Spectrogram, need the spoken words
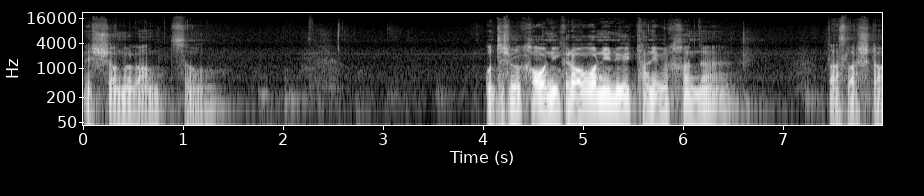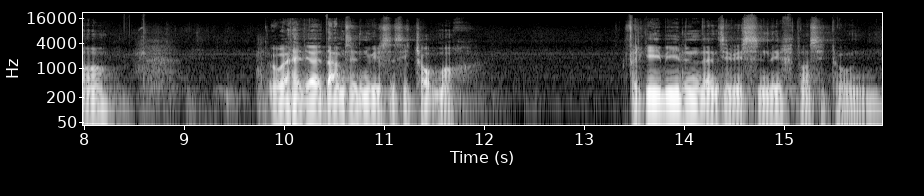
ist schon noch ganz so. Und das ist wirklich ohne Grau, ohne nichts, habe ich wirklich das stehen Und er hat ja in dem Sinne müssen seinen Job machen. Vergib ihnen, denn sie wissen nicht, was sie tun.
